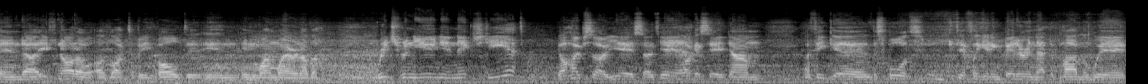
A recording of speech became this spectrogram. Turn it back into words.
And uh, if not, I'll, I'd like to be involved in, in, in one way or another. Richmond Union next year. I hope so. Yeah. So it's been, Yeah. like I said, um, I think uh, the sport's definitely getting better in that department where.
